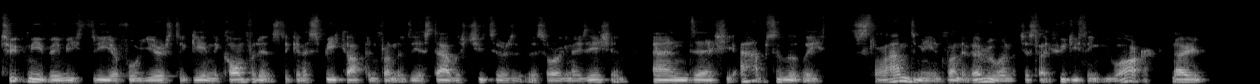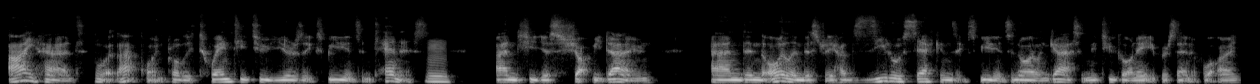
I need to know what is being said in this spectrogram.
took me maybe three or four years to gain the confidence to kind of speak up in front of the established tutors at this organization. And uh, she absolutely slammed me in front of everyone, just like, who do you think you are? Now, I had, well, at that point, probably 22 years' experience in tennis, mm. and she just shut me down. And in the oil industry, had zero seconds experience in oil and gas, and they took on 80% of what I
